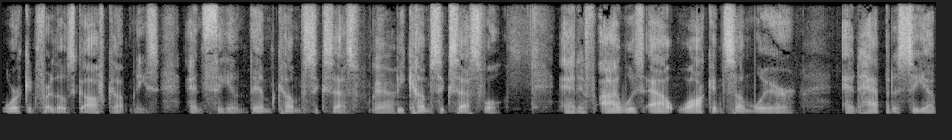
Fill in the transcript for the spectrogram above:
working for those golf companies and seeing them come successful, yeah. become successful. And if I was out walking somewhere and happen to see a,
